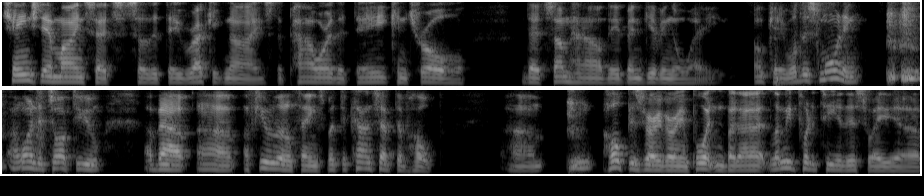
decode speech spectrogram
change their mindsets so that they recognize the power that they control that somehow they've been giving away. Okay, well, this morning I wanted to talk to you about uh, a few little things, but the concept of hope. Um, hope is very, very important. But uh, let me put it to you this way: uh,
